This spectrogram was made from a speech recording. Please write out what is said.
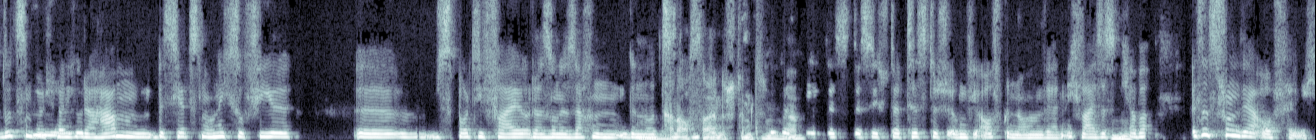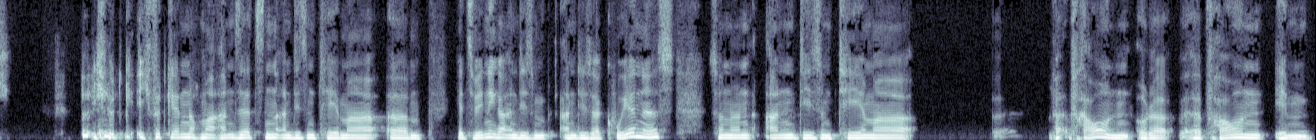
nutzen wahrscheinlich oder haben bis jetzt noch nicht so viel Spotify oder so eine Sachen genutzt. Kann auch sein, das stimmt. Ja. Dass, dass sie statistisch irgendwie aufgenommen werden. Ich weiß es mhm. nicht, aber es ist schon sehr auffällig. Ich würde ich würd gerne nochmal ansetzen an diesem Thema, ähm, jetzt weniger an diesem, an dieser Queerness, sondern an diesem Thema Frauen oder äh, Frauen im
